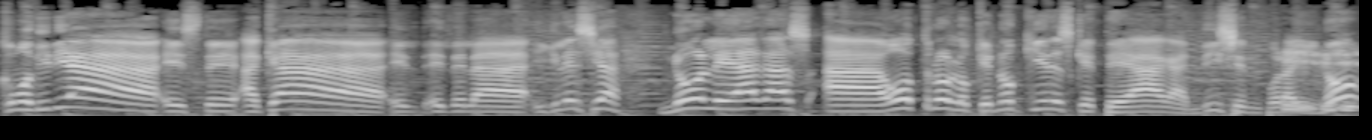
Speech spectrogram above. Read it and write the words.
como diría este acá el, el de la iglesia, no le hagas a otro lo que no quieres que te hagan, dicen por ahí, ¿no?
